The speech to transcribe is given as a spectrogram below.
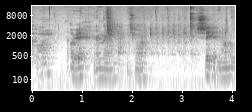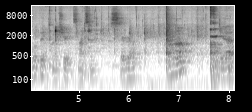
go on. Okay, and then just want to shake it around a little bit, make sure it's nice and stirred up. Uh huh. Yeah.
